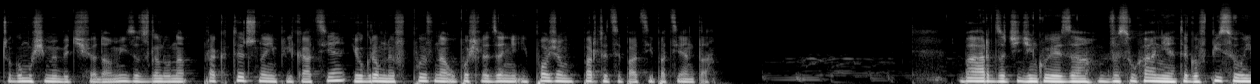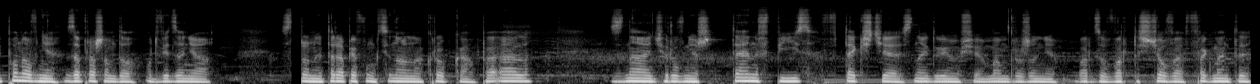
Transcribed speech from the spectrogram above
czego musimy być świadomi ze względu na praktyczne implikacje i ogromny wpływ na upośledzenie i poziom partycypacji pacjenta. Bardzo Ci dziękuję za wysłuchanie tego wpisu i ponownie zapraszam do odwiedzenia strony terapiafunkcjonalna.pl. Znajdź również ten wpis. W tekście znajdują się, mam wrażenie, bardzo wartościowe fragmenty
